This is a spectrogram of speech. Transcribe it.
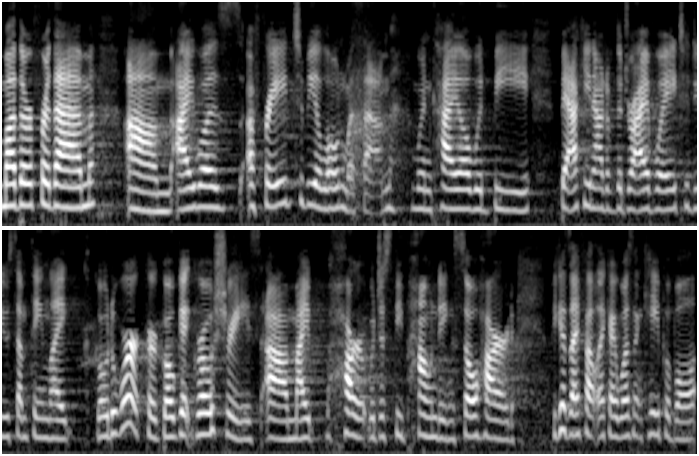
mother for them. Um, I was afraid to be alone with them when Kyle would be backing out of the driveway to do something like go to work or go get groceries. Um, my heart would just be pounding so hard because I felt like I wasn't capable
